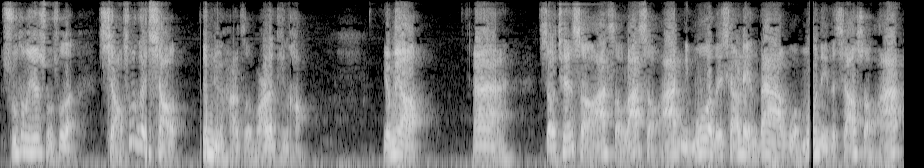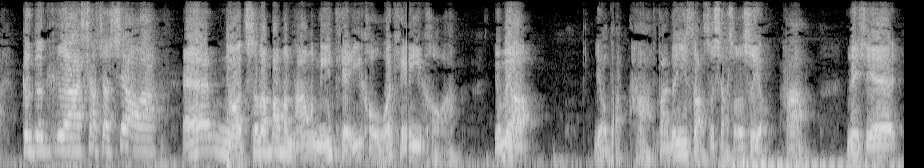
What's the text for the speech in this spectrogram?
熟同学所说的，小时候跟小跟女孩子玩的挺好，有没有？哎，手牵手啊，手拉手啊，你摸我的小脸蛋啊，我摸你的小手啊，咯咯咯啊，笑笑笑啊，哎，我吃了棒棒糖，你舔一口，我舔一口啊，有没有？有的哈，反正伊思老师小时候是有哈，那些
